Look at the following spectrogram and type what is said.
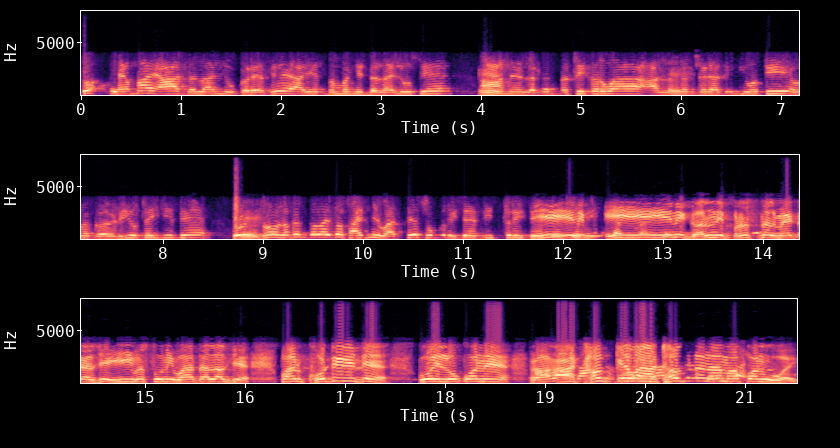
તો એમાં આ દલાલીઓ કરે છે આ એક નંબરની દલાલીઓ છે. આને લગ્ન નથી કરવા આ લગ્ન કર્યા જેવી હતી હવે ગઢિયું થઈ ગઈ છે. તો. નો લગ્ન કરવાય તો સાહેબની વાત છે છોકરી છે દીસ્ત્રી એની છે. એની ઘરની પર્સનલ મેટર છે એ વસ્તુની વાત અલગ છે. પણ ખોટી રીતે કોઈ લોકોને આ ઠગ કેવા ઠગ ઠગના નામ આપવાનું હોય.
